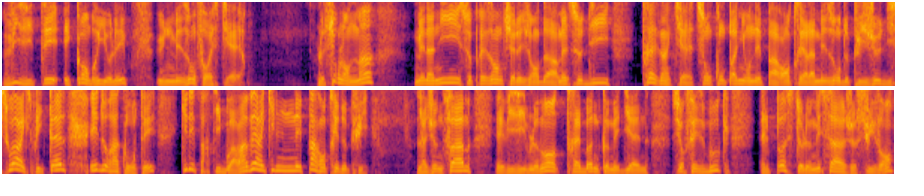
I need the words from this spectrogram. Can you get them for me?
visiter et cambrioler une maison forestière. Le surlendemain, Mélanie se présente chez les gendarmes. Elle se dit très inquiète. Son compagnon n'est pas rentré à la maison depuis jeudi soir, explique-t-elle, et de raconter qu'il est parti boire un verre et qu'il n'est pas rentré depuis. La jeune femme est visiblement très bonne comédienne. Sur Facebook, elle poste le message suivant.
